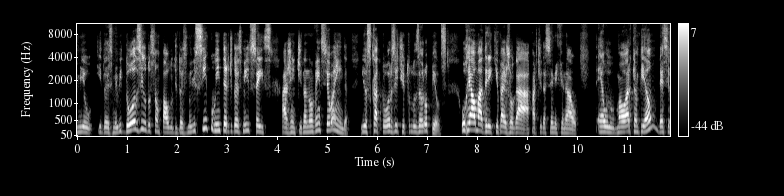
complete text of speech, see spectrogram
2000 e 2012, o do São Paulo de 2005, o Inter de 2006. A Argentina não venceu ainda. E os 14 títulos europeus. O Real Madrid, que vai jogar a partir da semifinal, é o maior campeão desse,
